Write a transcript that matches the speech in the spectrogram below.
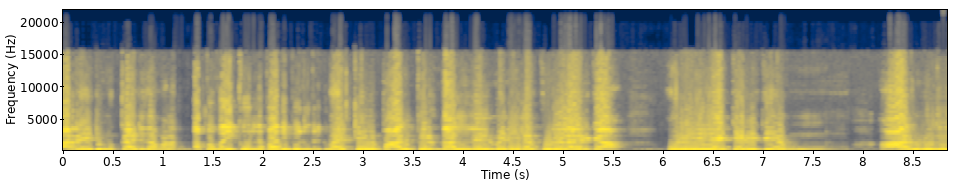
அரை அடி முக்கால் அடி தான் வளரும். அப்ப வைக்கோல்ல பாதிப்பு இருந்திருக்கு வைக்கோல் பாதிப்பு இருந்தாலும் நெல்மணியில கூடுதலா இருக்கா? ஒரு ஏக்கருக்கு அறுபது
